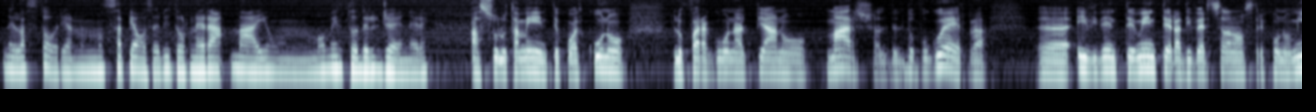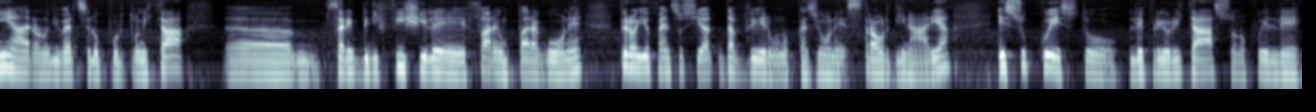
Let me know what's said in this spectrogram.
nella storia, non, non sappiamo se ritornerà mai un momento del genere. Assolutamente, qualcuno lo paragona al piano Marshall del dopoguerra, eh, evidentemente era diversa la nostra economia, erano diverse le opportunità, eh, sarebbe difficile fare un paragone, però io penso sia davvero un'occasione straordinaria e su questo le priorità sono quelle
